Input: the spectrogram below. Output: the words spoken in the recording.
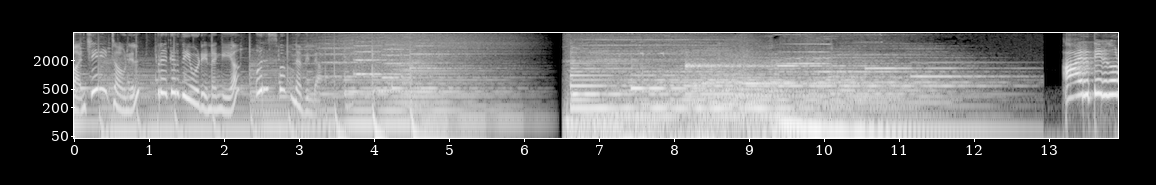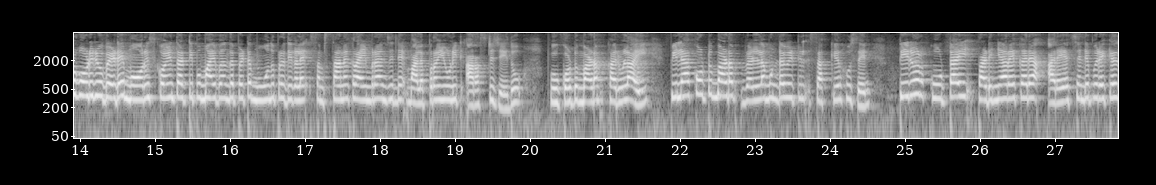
മഞ്ചേരി ടൗണിൽ പ്രകൃതിയോട് ഇണങ്ങിയ ഒരു സ്വപ്നവില്ല. ആയിരത്തി ഇരുന്നൂറ് കോടി രൂപയുടെ മോറിസ് കോയിൻ തട്ടിപ്പുമായി ബന്ധപ്പെട്ട് മൂന്ന് പ്രതികളെ സംസ്ഥാന ക്രൈംബ്രാഞ്ചിന്റെ മലപ്പുറം യൂണിറ്റ് അറസ്റ്റ് ചെയ്തു. പൂക്കോട്ടുംപാടം കരുളായി പിലാക്കോട്ടുംപാടം വെള്ളമുണ്ട വീട്ടിൽ സക്കീർ ഹുസൈൻ തിരൂർ കൂട്ടായി പടിഞ്ഞാറേക്കര അരയച്ചന്റെ പുരയ്ക്കൽ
